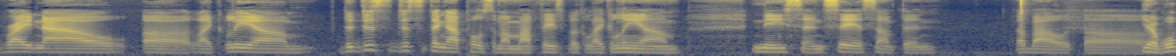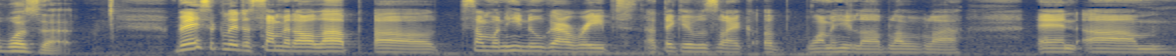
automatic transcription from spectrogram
right now. Uh, like Liam, th- this this the thing I posted on my Facebook. Like Liam Neeson said something about uh, Yeah, what was that? Basically to sum it all up. Uh, someone he knew got raped. I think it was like a woman he loved. Blah blah blah, and um,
